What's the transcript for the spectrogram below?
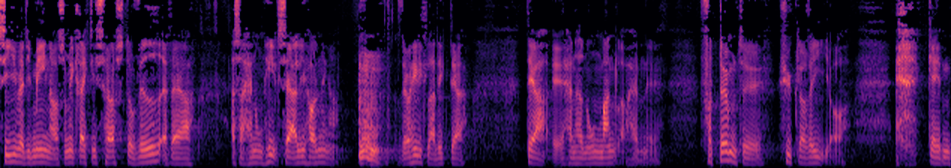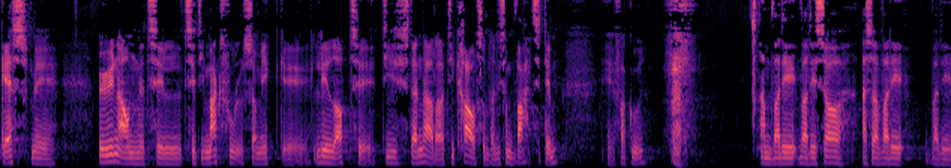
sige, hvad de mener, og som ikke rigtig tør stå ved at være, altså have nogle helt særlige holdninger. Altså, det var helt klart ikke der, der øh, han havde nogle mangler. Han øh, fordømte hykleri og øh, gav den gas med øgenavnene til, til de magtfulde, som ikke øh, levede op til de standarder og de krav, som der ligesom var til dem øh, fra Gud. Jamen, var, det, var det så, altså var det, var det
